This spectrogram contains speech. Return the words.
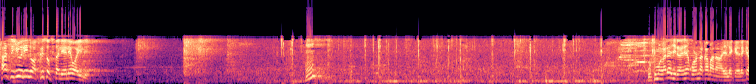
Haa sijui lini wakristo tutalielewa hili. Hmm? Ukimwangalia jirani yako unaona kama anaelekeaelekea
